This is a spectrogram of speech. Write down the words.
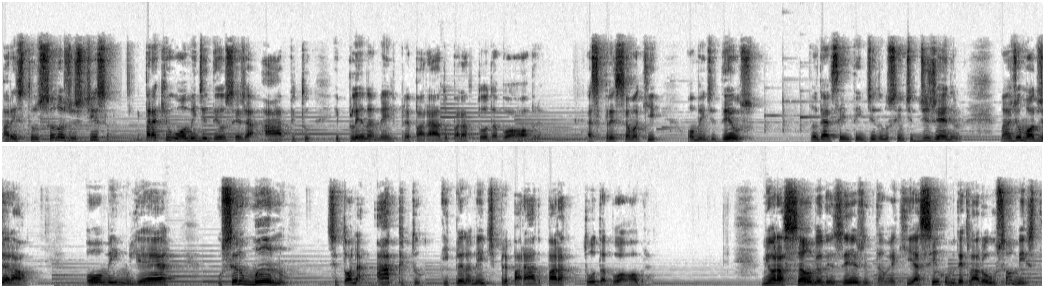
para a instrução na justiça e para que o homem de Deus seja apto e plenamente preparado para toda boa obra. A expressão aqui, homem de Deus, não deve ser entendido no sentido de gênero, mas de um modo geral. Homem, mulher, o ser humano se torna apto e plenamente preparado para toda boa obra. Minha oração, meu desejo, então, é que, assim como declarou o salmista,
